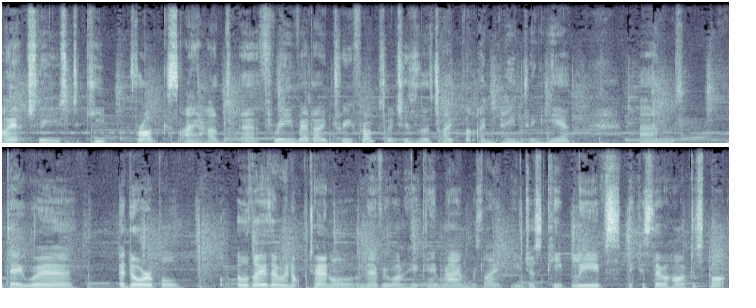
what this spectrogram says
I actually used to keep frogs. I had uh, three red-eyed tree frogs, which is the type that I'm painting here, and they were adorable. Although they were nocturnal and everyone who came round was like, you just keep leaves because they were hard to spot,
